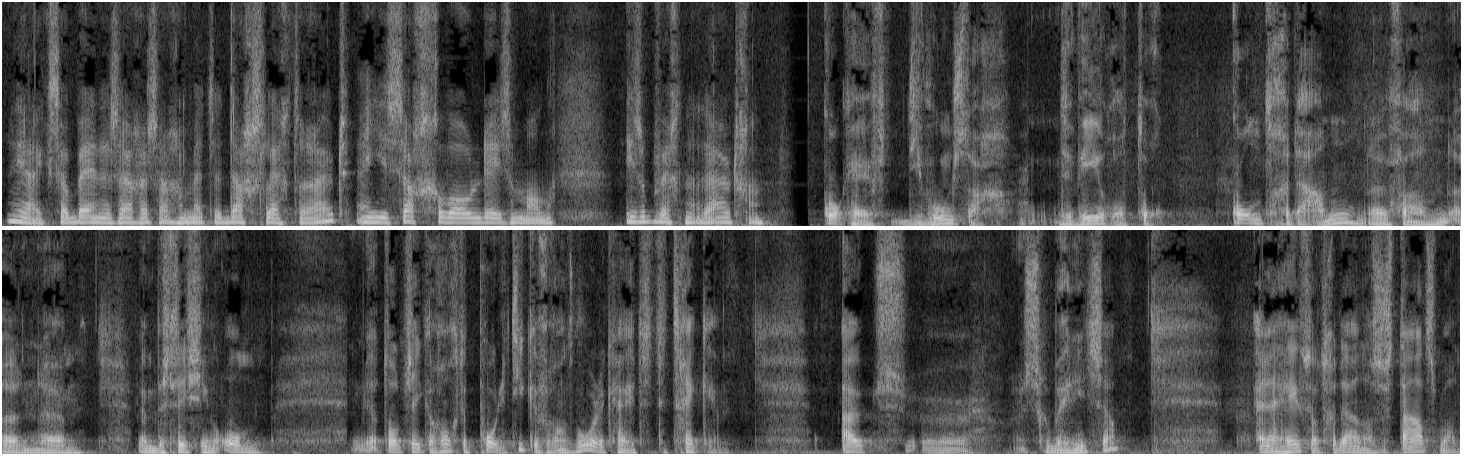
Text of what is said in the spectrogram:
Ja, ik zou bijna zeggen, zag er met de dag slechter uit. En je zag gewoon, deze man is op weg naar de uitgang. Kok heeft die woensdag de wereld toch kont gedaan uh, van een, uh, een beslissing om tot op zekere hoogte politieke verantwoordelijkheid te trekken uit uh, Srebrenica. En hij heeft dat gedaan als een staatsman.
